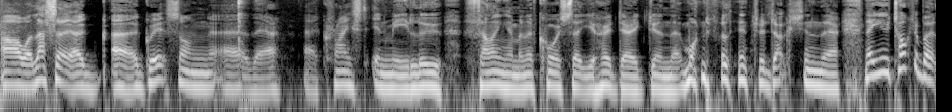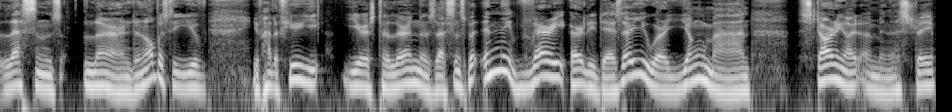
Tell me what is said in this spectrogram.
Oh, well, that's a, a, a great song uh, there. Uh, Christ in me, Lou Fellingham, and of course uh, you heard Derek doing that wonderful introduction there. Now you talked about lessons learned, and obviously you've you've had a few years to learn those lessons. But in the very early days, there you were, a young man starting out in ministry,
